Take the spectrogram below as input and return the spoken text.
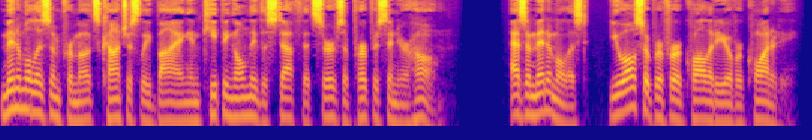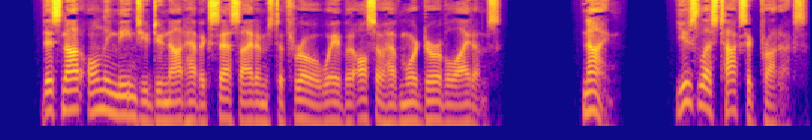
Minimalism promotes consciously buying and keeping only the stuff that serves a purpose in your home. As a minimalist, you also prefer quality over quantity. This not only means you do not have excess items to throw away but also have more durable items. 9. Use less toxic products.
